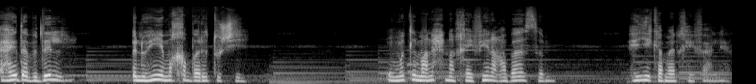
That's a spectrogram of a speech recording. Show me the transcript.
هيدا بدل إنه هي ما خبرته شي. ومثل ما نحن خايفين على باسم هي كمان خايفة عليه.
